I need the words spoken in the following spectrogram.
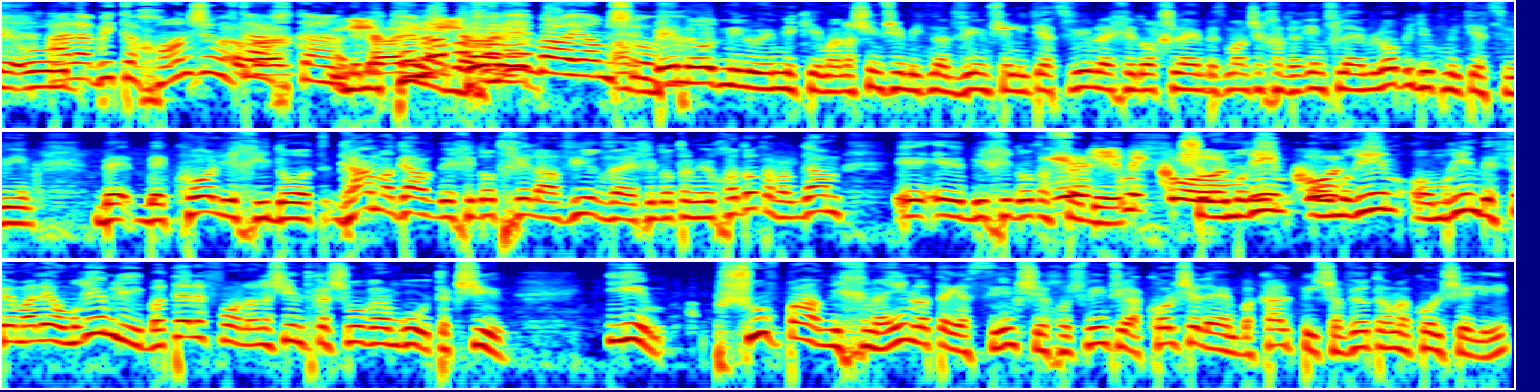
מאוד- על הביטחון שהובטח אבל כאן, הם לא בוחרים מאוד- בו היום שוב. הרבה מאוד מילואימניקים, אנשים שמתנדבים, שמתייצבים ליחידות שלהם בזמן שחברים שלהם לא בדיוק מתייצבים, ב- בכל יחידות, גם אגב ביחידות חיל האוויר והיחידות המיוחדות, אבל גם אה, אה, ביחידות יש השדה, מכל- שאומרים, מכל- אומרים, אומרים בפה מלא, אומרים לי בטלפון, אנשים התקשרו ואמרו, תקשיב, אם שוב פעם נכנעים לטייסים כשחושבים שהקול שלהם בקלפי שווה יותר מהקול שלי,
